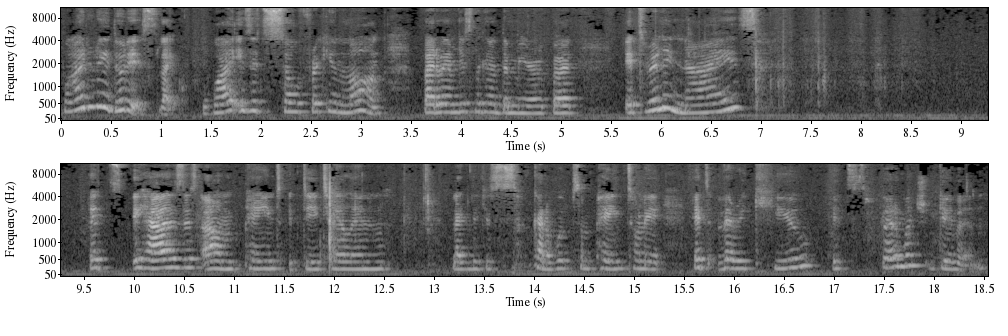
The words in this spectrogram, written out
Why do they do this? Like, why is it so freaking long? by the way i'm just looking at the mirror but it's really nice. It's it has this um paint detailing like they just kind of whip some paint on it. It's very cute. It's very much given.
